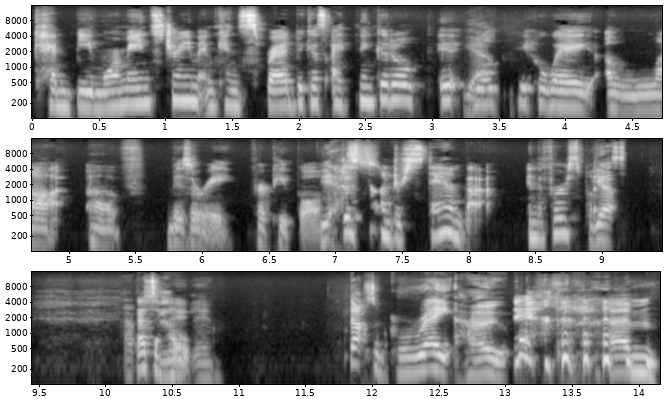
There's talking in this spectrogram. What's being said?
can be more mainstream and can spread because i think it'll it Yeah. will take away a lot of misery for people Yes. just to understand that in the first place Yeah. That's a hope. That's a great hope. um,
